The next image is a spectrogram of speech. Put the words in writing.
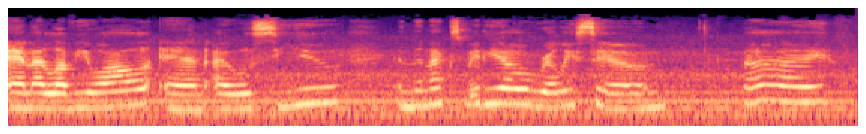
and I love you all and I will see you in the next video really soon. Bye.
